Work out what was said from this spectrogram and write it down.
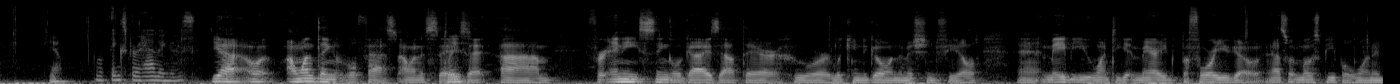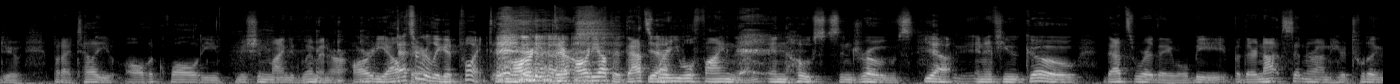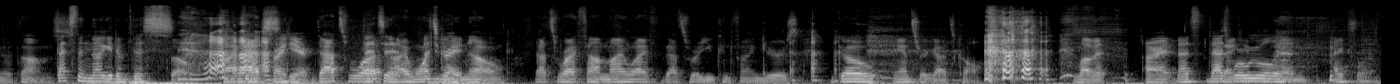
yeah. well, thanks for having us. Yeah, uh, uh, one thing real fast I want to say Please. that um, for any single guys out there who are looking to go in the mission field, uh, maybe you want to get married before you go, and that's what most people want to do. But I tell you, all the quality mission-minded women are already out that's there. That's a really good point. they're already they're already out there. That's Yeah. where you will find them in hosts and droves. yeah, And if you go, that's where they will be. But they're not sitting around here twiddling their thumbs. that's the nugget of this so. podcast right here. That's what That's. I want That's you great. to know. That's where I found my wife. That's where you can find yours. Go answer God's call. Love it. All right, that's that's Thank where you. we will end. Excellent.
